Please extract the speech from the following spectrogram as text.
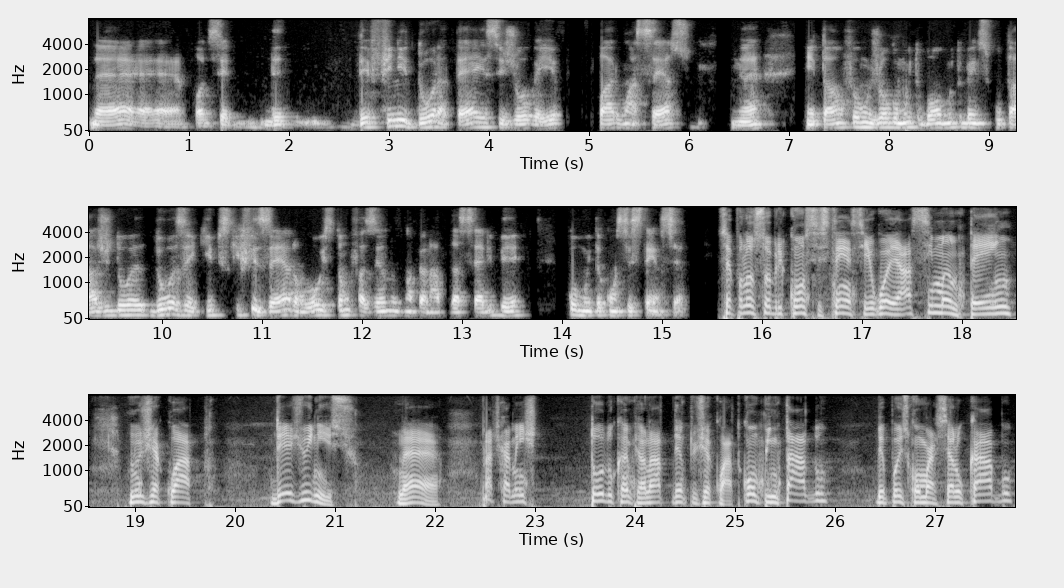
né? Pode ser de, definidor até esse jogo aí para um acesso, né? Então foi um jogo muito bom, muito bem disputado de duas, equipes que fizeram ou estão fazendo o campeonato da Série B com muita consistência. Você falou sobre consistência e o Goiás se mantém no G4 desde o início, né? Praticamente todo o campeonato dentro do G4, com o Pintado, depois com Marcelo Cabo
